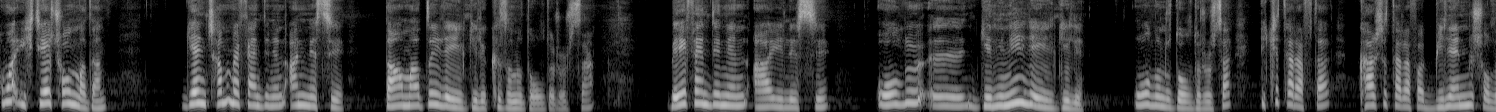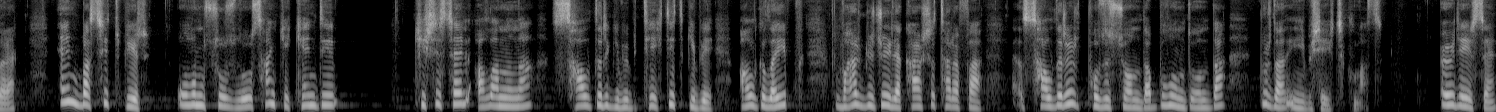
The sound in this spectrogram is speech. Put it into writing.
Ama ihtiyaç olmadan genç hanımefendinin annesi damadıyla ilgili kızını doldurursa, beyefendinin ailesi oğlu e, geliniyle ilgili oğlunu doldurursa iki tarafta karşı tarafa bilenmiş olarak en basit bir olumsuzluğu sanki kendi kişisel alanına saldırı gibi, bir tehdit gibi algılayıp var gücüyle karşı tarafa saldırır pozisyonda bulunduğunda buradan iyi bir şey çıkmaz. Öyleyse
